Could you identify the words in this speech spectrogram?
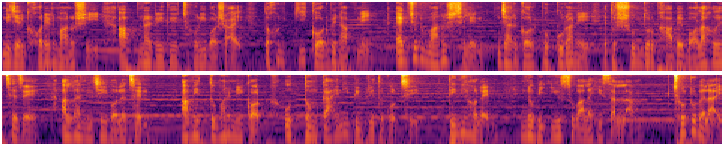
নিজের ঘরের মানুষই আপনার হৃদয়ে ছড়ি বসায়, তখন কি করবেন আপনি? একজন মানুষ ছিলেন যার গল্প কোরআনে এত সুন্দরভাবে বলা হয়েছে যে আল্লাহ নিজেই বলেছেন, আমি তোমার নিকট উত্তম কাহিনী বিবৃত করছি। তিনি হলেন নবী ইউসুফ আলহিসাল্লাম ছোটবেলায়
